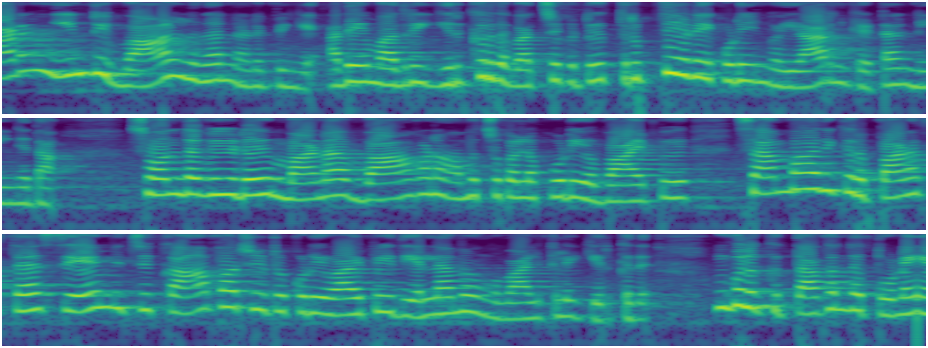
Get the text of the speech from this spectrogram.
கடன் இன்றி வாழ்னு தான் நினைப்பீங்க. அதே மாதிரி இருக்கிறத வச்சுக்கிட்டு திருப்தி அடையக்கூடியவங்க யாருன்னு கேட்டால் நீங்கள் தான் சொந்த வீடு மன வாகனம் அமைச்சு கொள்ளக்கூடிய வாய்ப்பு சம்பாதிக்கிற பணத்தை சேமித்து காப்பாற்றிட்டு இருக்கக்கூடிய வாய்ப்பு இது எல்லாமே உங்கள் வாழ்க்கையில் இருக்குது. உங்களுக்கு தகுந்த துணை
